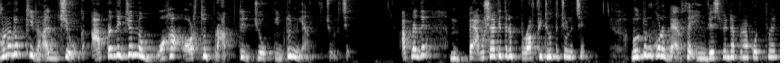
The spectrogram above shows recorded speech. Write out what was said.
ধনলক্ষ্মী রাজযোগ আপনাদের জন্য মহা অর্থ প্রাপ্তির যোগ কিন্তু নিয়ে আসতে চলেছে। আপনাদের ব্যবসার ক্ষেত্রে প্রফিট হতে চলেছে। নতুন কোনো ব্যবসায় ইনভেস্টমেন্ট আপনারা করতে পারেন,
